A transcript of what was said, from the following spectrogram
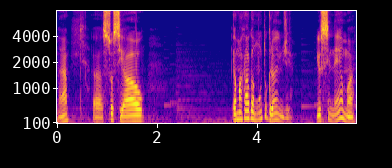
né, uh, social. É uma carga muito grande e o cinema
